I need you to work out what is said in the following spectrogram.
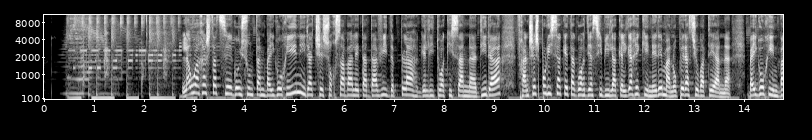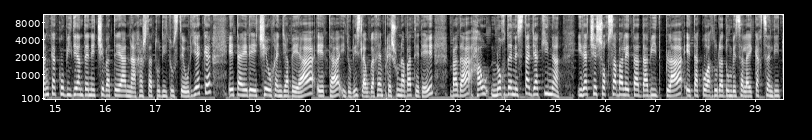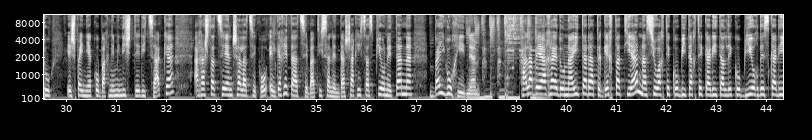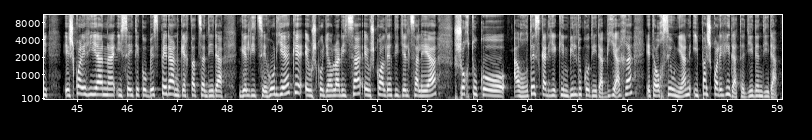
Lau arrastatze goizuntan baigorin, iratxe Sorzabal eta David Pla gelituak izan dira, frantses polizak eta guardia zibilak elgarrekin ereman operazio batean. Baigorin bankako bidean den etxe batean arrastatu dituzte horiek, eta ere etxe horren jabea, eta iduriz laugarren presuna bat ere, bada hau norden ez da jakina. Iratxe Sorzabal eta David Pla etako arduradun bezala ekartzen ditu Espainiako barne ministeritzak, arrastatzean txalatzeko elgarretatze bat izanen da sarri zazpionetan baigurin. Hala beharra edo nahitarat gertatia, nazioarteko bitartekari taldeko bi ordezkari eskualerian izaiteko bezperan gertatzen dira gelditze horiek, Eusko Jaularitza, Eusko Alderdi Jeltzalea, sortuko ordezkariekin bilduko dira bihar, eta orzeunian ipar eskualerirat diren dira.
